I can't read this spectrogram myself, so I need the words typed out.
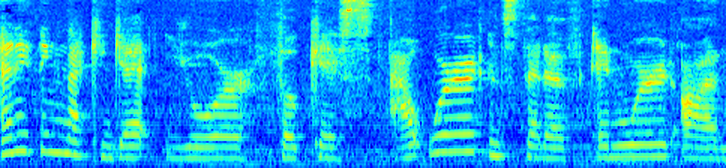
Anything that can get your focus outward instead of inward on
